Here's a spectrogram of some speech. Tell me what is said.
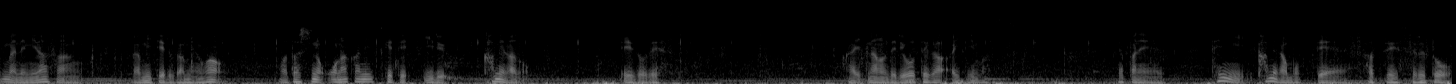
今ね皆さんが見てる画面は私のお腹につけているカメラの映像です。はいなので両手が空いています。やっぱね手にカメラ持って撮影すると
